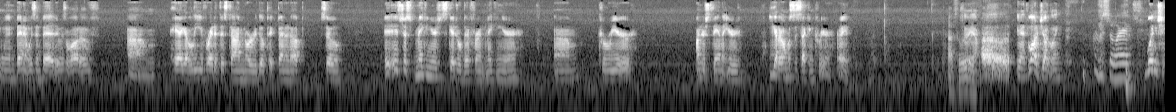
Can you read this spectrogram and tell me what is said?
when Bennett was in bed. It was a lot of, um, hey, I got to leave right at this time in order to go pick Bennett up. So it, it's just making your schedule different, making your um, career understand that you're you got almost a second career, right? Absolutely. So, yeah. yeah, it's a lot of juggling. I'm sure. Wouldn't ch-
